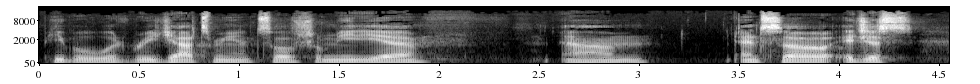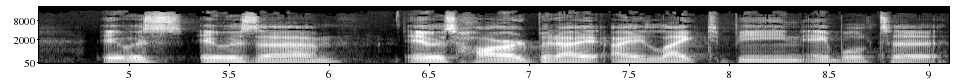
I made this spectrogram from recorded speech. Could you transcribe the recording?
people would reach out to me on social media. Um, and so it just it was it was um it was hard, but I I liked being able to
